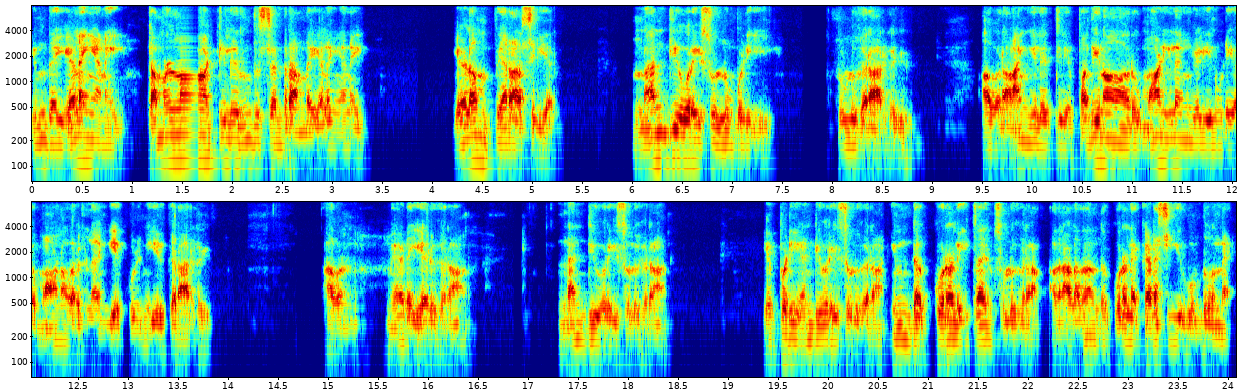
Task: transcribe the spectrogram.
இந்த இளைஞனை தமிழ்நாட்டிலிருந்து சென்ற அந்த இளைஞனை இளம் பேராசிரியர் நன்றி உரை சொல்லும்படி சொல்லுகிறார்கள். அவர் ஆங்கிலத்திலே பதினாறு மாநிலங்களினுடைய மாணவர்கள் அங்கே குழுமி இருக்கிறார்கள் அவன் மேடை ஏறுகிறான். நன்றி உரை சொல்லுகிறான். எப்படி நன்றி உரை சொல்லுகிறான்? இந்த குரலை தான் சொல்லுகிறான். அதனாலதான் இந்த குரலை கடைசிக்கு கொண்டு வந்தேன்.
